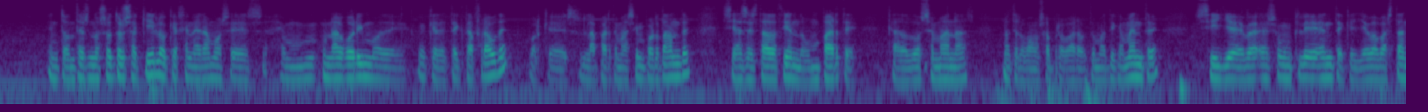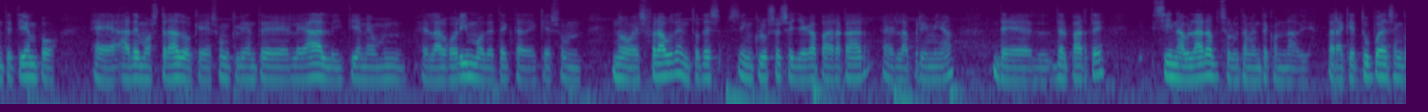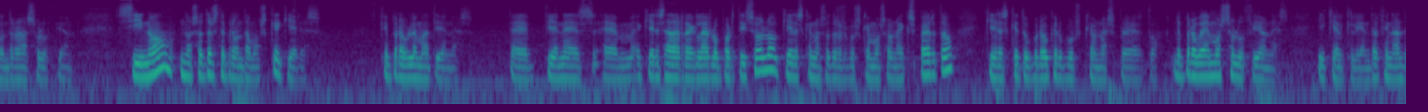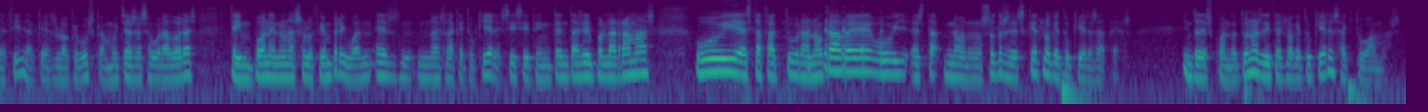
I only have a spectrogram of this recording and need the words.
Entonces nosotros aquí lo que generamos es un, algoritmo que detecta fraude, porque es la parte más importante. Si has estado haciendo un parte cada dos semanas, no te lo vamos a aprobar automáticamente. Si es un cliente que lleva bastante tiempo eh, ha demostrado que es un cliente leal y tiene un, el algoritmo detecta de que es un no es fraude, entonces incluso se llega a pagar eh, la premia del, del parte sin hablar absolutamente con nadie, para que tú puedas encontrar una solución. Si no, nosotros te preguntamos, ¿qué quieres? ¿Qué problema tienes? Tienes, em, ¿Quieres arreglarlo por ti solo? ¿Quieres que nosotros busquemos a un experto? ¿Quieres que tu broker busque a un experto? Le proveemos soluciones y que el cliente al final decida qué es lo que busca. Muchas aseguradoras te imponen una solución, pero igual es, no es la que tú quieres. Y si te intentas ir por las ramas, uy, esta factura no cabe, uy, esta... No, nosotros es qué es lo que tú quieres hacer. Entonces, cuando tú nos dices lo que tú quieres, actuamos.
